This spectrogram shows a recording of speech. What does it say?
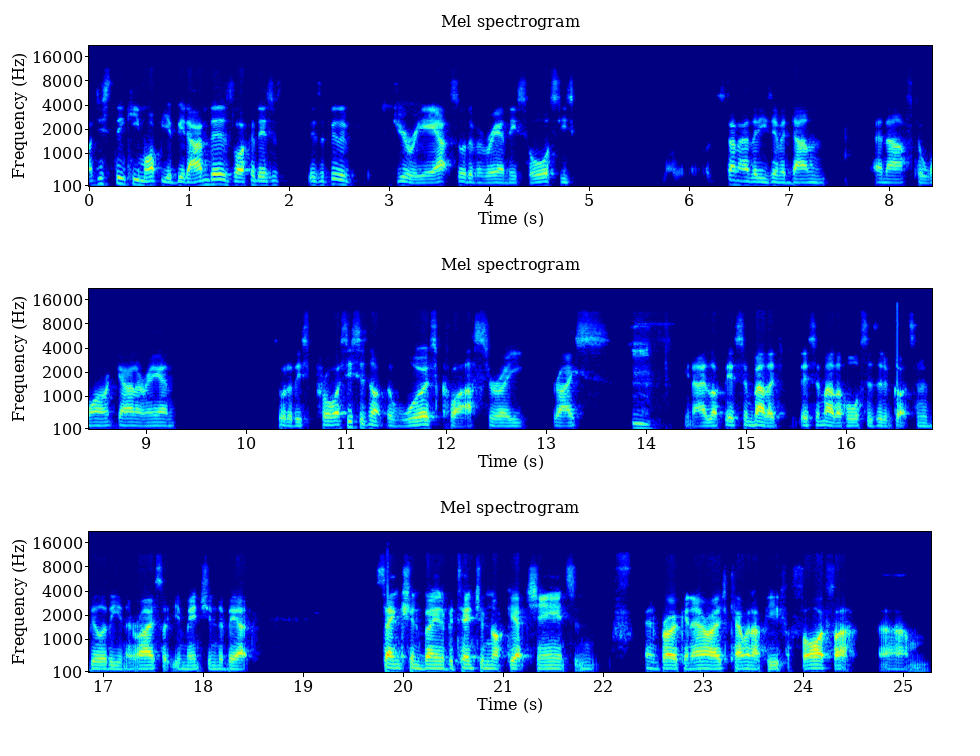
I just think he might be a bit unders. Like there's a, there's a bit of jury out sort of around this horse. He's I just don't know that he's ever done enough to warrant going around sort of this price. This is not the worst class three race Mm. You know, like there's some other there's some other horses that have got some ability in the race, like you mentioned about sanction being a potential knockout chance, and and broken arrows coming up here for Pfeiffer. Um,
